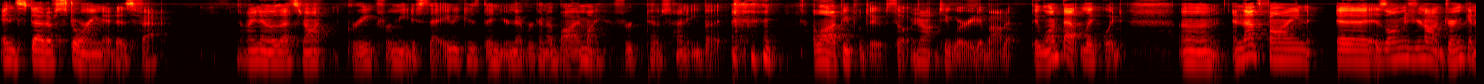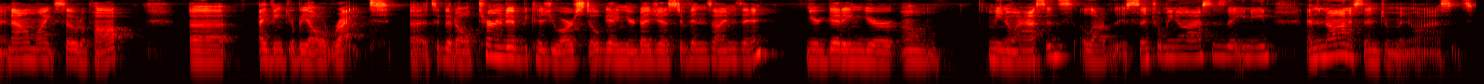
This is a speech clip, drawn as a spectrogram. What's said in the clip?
instead of storing it as fat. I know that's not great for me to say because then you're never going to buy my fructose honey, but a lot of people do, so I'm not too worried about it. They want that liquid, um, and that's fine uh, as long as you're not drinking it down like soda pop. Uh, I think you'll be all right. Uh, it's a good alternative because you are still getting your digestive enzymes in. You're getting your um, amino acids, a lot of the essential amino acids that you need, and the non-essential amino acids.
